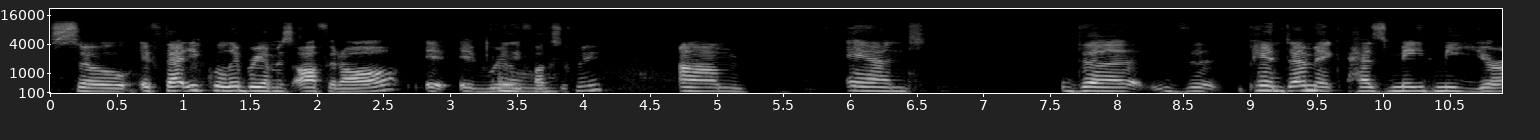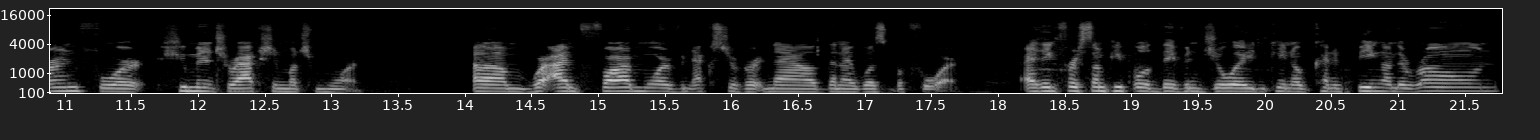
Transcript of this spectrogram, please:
So if that equilibrium is off at all, it, it really Oh. fucks with me. Um, and the the pandemic has made me yearn for human interaction much more. Um, where I'm far more of an extrovert now than I was before. I think for some people they've enjoyed, you know, kind of being on their own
